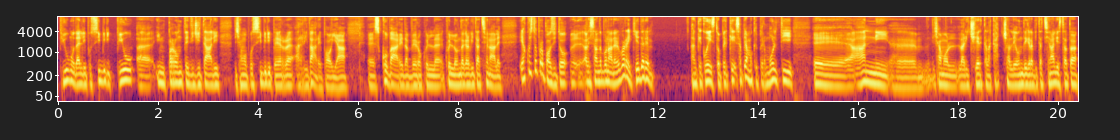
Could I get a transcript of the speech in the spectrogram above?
più modelli possibili, più eh, impronte digitali diciamo possibili per arrivare poi a eh, scovare davvero quel, quell'onda gravitazionale. E a questo proposito, eh, Alessandra Bonale, vorrei chiedere anche questo, perché sappiamo che per molti eh, anni eh, diciamo, la ricerca, la caccia alle onde gravitazionali è stata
